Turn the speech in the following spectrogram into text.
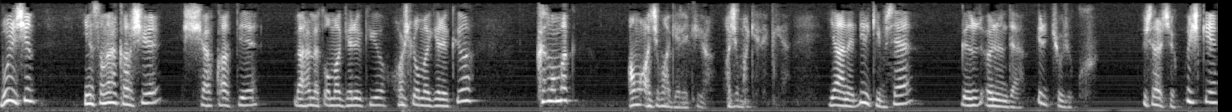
Bunun için insanlara karşı şefkatli, merhamet olmak gerekiyor, hoşgörü olmak gerekiyor. Kızmamak ama acıma gerekiyor. Acıma gerekiyor. Yani bir kimse gözünüz önünde bir çocuk dışarı çıkmış ki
